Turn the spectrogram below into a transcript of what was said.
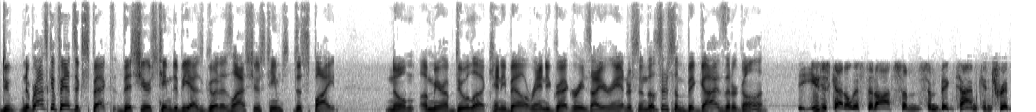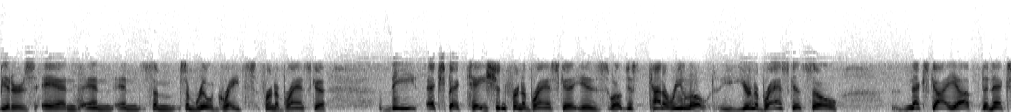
Do Nebraska fans expect this year's team to be as good as last year's teams, despite no Ameer Abdullah, Kenny Bell, Randy Gregory, Zaire Anderson? Those are some big guys that are gone you just got to listed off some some big time contributors and and and some some real greats for Nebraska. The expectation for Nebraska is well, just kind of reload. You're Nebraska, so next guy up, the next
